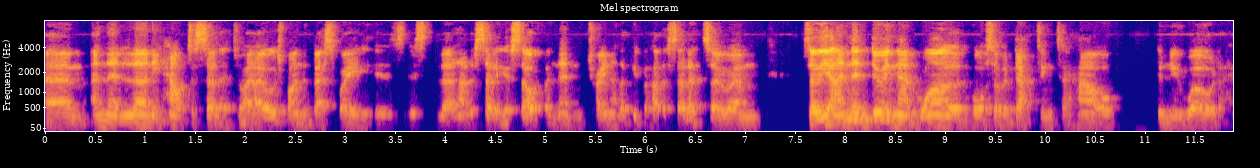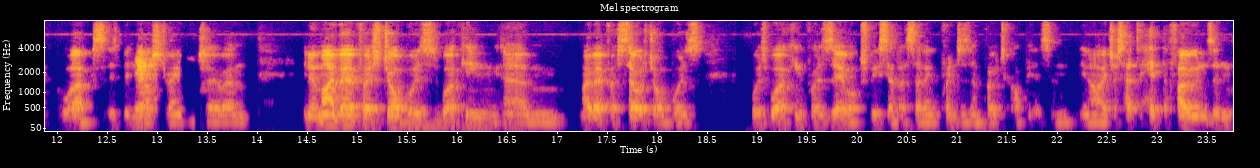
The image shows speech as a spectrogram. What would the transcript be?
um, and then learning how to sell it. Right, I always find the best way is, is learn how to sell it yourself and then train other people how to sell it. So um, so yeah, and then doing that while also adapting to how the new world works has been yeah. very strange. So um, you know, my very first job was working. Um, my very first sales job was was working for a Xerox reseller selling printers and photocopiers, and you know, I just had to hit the phones and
